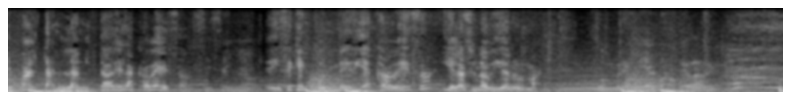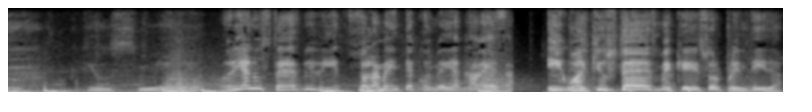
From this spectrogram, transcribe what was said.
le falta la mitad de la cabeza. Sí, señor. Le dice que con media cabeza y él hace una vida normal. Sorprendida con lo que va a ver. Dios mío. ¿Podrían ustedes vivir solamente con media cabeza? Igual que ustedes me quedé sorprendida.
